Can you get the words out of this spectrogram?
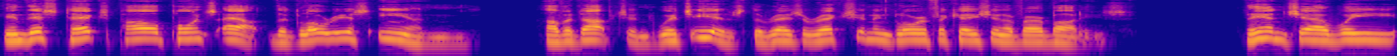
In this text, Paul points out the glorious end of adoption, which is the resurrection and glorification of our bodies. Then shall we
